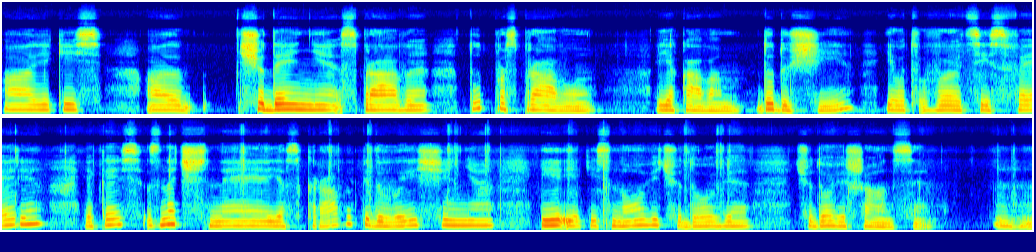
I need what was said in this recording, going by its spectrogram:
а, якісь а, щоденні справи. Тут про справу, яка вам до душі, і от в цій сфері якесь значне, яскраве підвищення і якісь нові чудові, чудові шанси. Угу.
